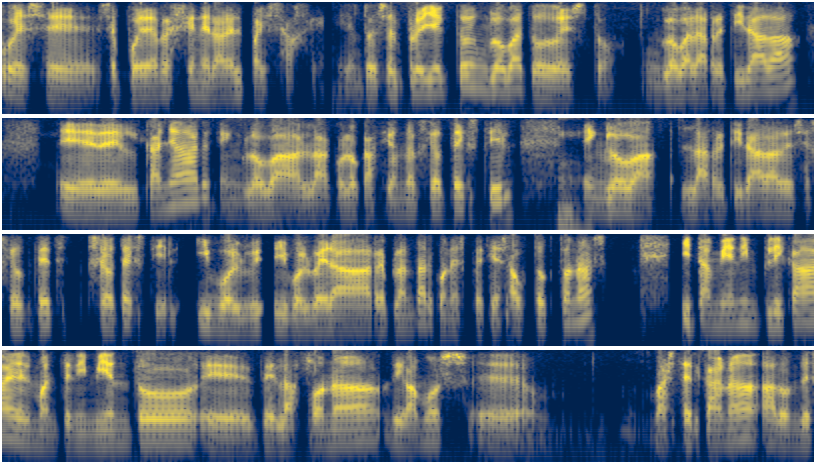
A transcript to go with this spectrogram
pues eh, se puede regenerar el paisaje. Y entonces el proyecto engloba todo esto. Engloba la retirada eh, del cañar, engloba la colocación del geotextil, mm. engloba la retirada de ese geotextil y, y, volver a replantar con especies autóctonas y también implica el mantenimiento eh, de la zona, digamos, eh, más cercana a donde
